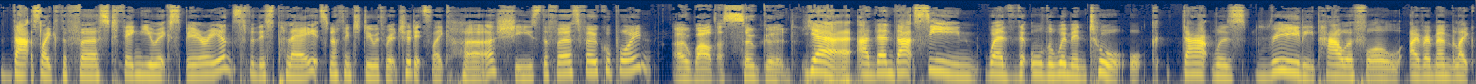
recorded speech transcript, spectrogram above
That's like the first thing you experience for this play. It's nothing to do with Richard. It's like her. She's the first focal point. Oh wow, that's so good. Yeah, and then that scene where the, all the women talk, that was really powerful. I remember like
